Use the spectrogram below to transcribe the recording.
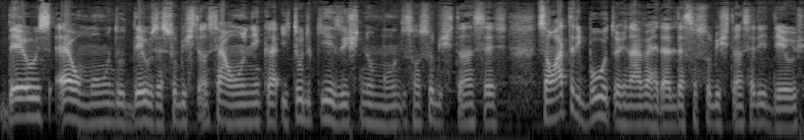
Deus é o mundo, Deus é substância única e tudo que existe no mundo são substâncias, são atributos, na verdade, dessa substância de Deus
